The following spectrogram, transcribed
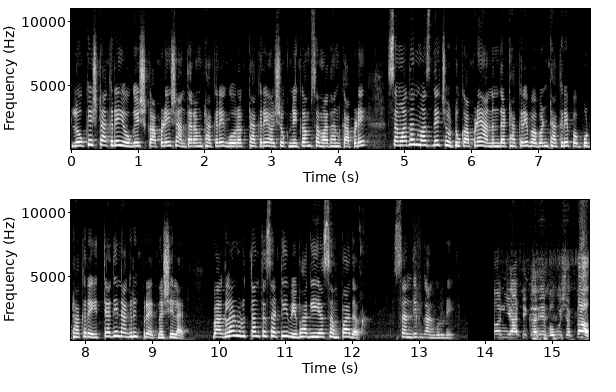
लोकेश ठाकरे योगेश कापडे शांताराम ठाकरे गोरख ठाकरे अशोक निकम समाधान कापडे समाधान मसदे छोटू कापडे आनंद ठाकरे बबन ठाकरे पप्पू ठाकरे इत्यादी नागरिक प्रयत्नशील आहेत. बागलाण वृत्तांतासाठी विभागीय संपादक संदीप गांगुर्डे. आपण या ठिकाणी बघू शकतात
